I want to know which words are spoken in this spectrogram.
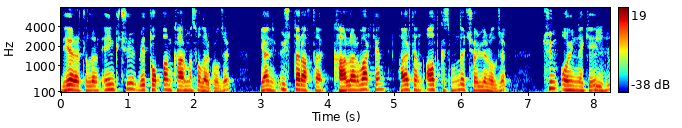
diğer haritaların en küçüğü ve toplam karması olarak olacak. Yani üst tarafta karlar varken haritanın alt kısmında çöller olacak. Tüm oyundaki Hı hı.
